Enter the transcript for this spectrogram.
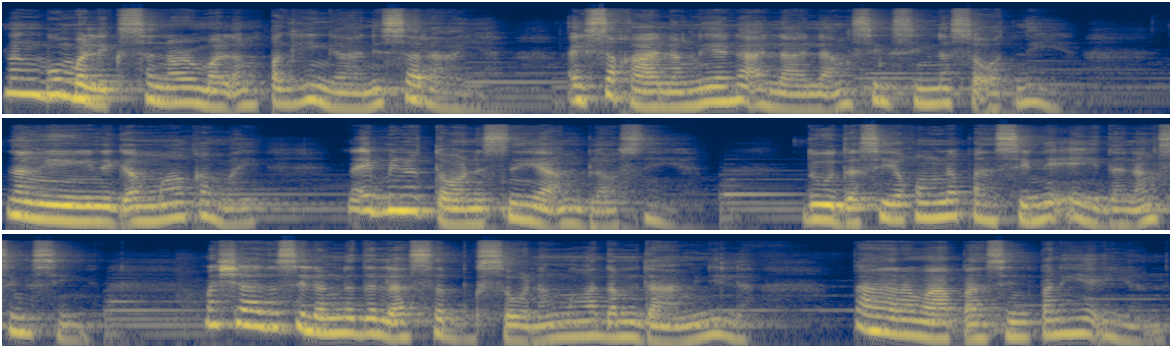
Nang bumalik sa normal ang paghinga ni Saraya, ay sakalang niya naalala ang singsing na suot niya. Nanginginig ang mga kamay na ibinutonas niya ang blouse niya. Duda siya kung napansin ni Aidan ang singsing. Masyado silang nadala sa bugso ng mga damdamin nila para mapansin pa niya iyon.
